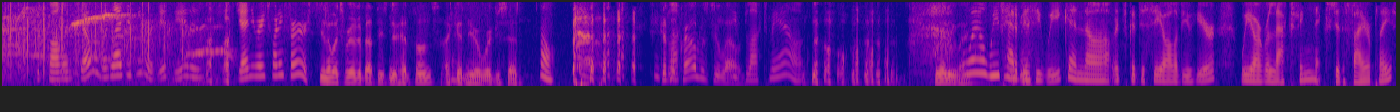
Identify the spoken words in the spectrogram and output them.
The call-in show, and we're glad you're here. It is January 21st. You know what's weird about these new headphones? I couldn't hear a word you said. Oh, Because the crowd was too you loud. blocked me out. No. anyway. Well, we've had a busy week, and uh, it's good to see all of you here. We are relaxing next to the fireplace.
